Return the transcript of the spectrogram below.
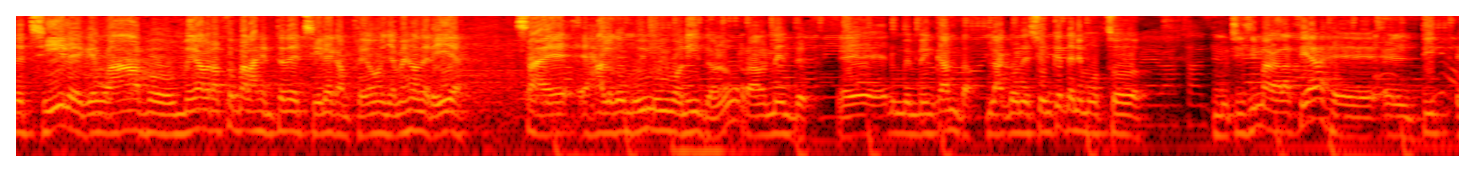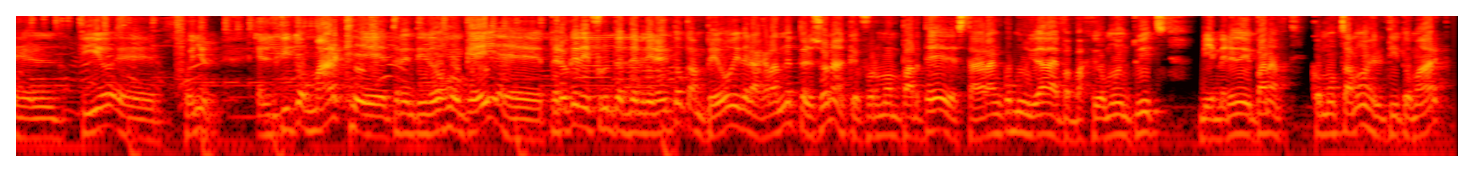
De Chile, qué guapo. Un mega abrazo para la gente de Chile, campeón. Ya me jodería. O sea, es, algo muy, muy bonito, ¿no? Realmente. Eh, me, encanta la conexión que tenemos todos. Muchísimas gracias. Eh, el, el tío, eh, coño, el Tito Mark, 32, ok. espero que disfrutes del directo, campeón, y de las grandes personas que forman parte de esta gran comunidad de Papageomo en Twitch. Bienvenido, y pana. ¿Cómo estamos? El Tito Mark.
